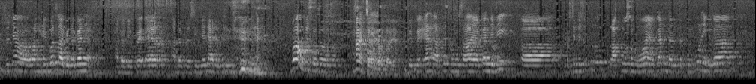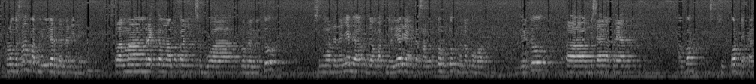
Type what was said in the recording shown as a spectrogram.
maksudnya orang-orang hebat lah gitu kan ya ada DPR ada presidennya ada presidennya bagus kok Lah ya DPR artis pengusaha ya kan? Jadi eh, merchandise itu laku semua ya kan? Dan terkumpul hingga kalau nggak salah 4 miliar dananya deh. Selama mereka melakukan sebuah program itu semua dananya ada udah 4 miliar yang tersalurkan untuk menanam pohon. Itu eh, bisa kalian apa support ya kan?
